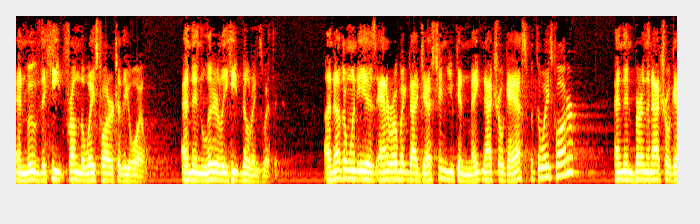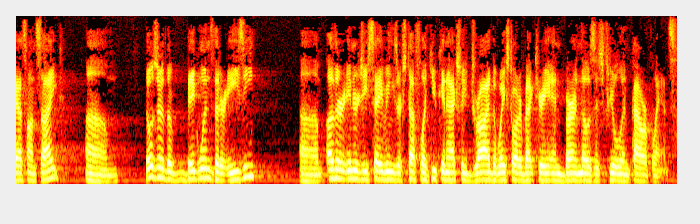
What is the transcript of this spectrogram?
and move the heat from the wastewater to the oil, and then literally heat buildings with it. Another one is anaerobic digestion. You can make natural gas with the wastewater and then burn the natural gas on site. Um, those are the big ones that are easy. Um, other energy savings are stuff like you can actually dry the wastewater bacteria and burn those as fuel in power plants.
